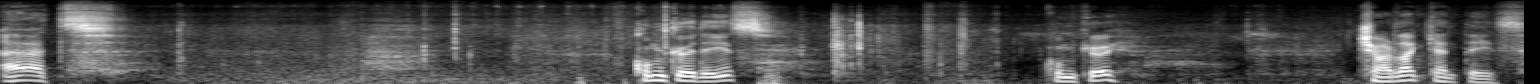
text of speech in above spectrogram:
Evet. Kumköy'deyiz. Kumköy. Çardak kentteyiz.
